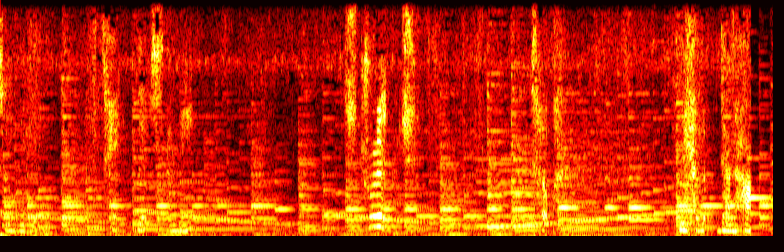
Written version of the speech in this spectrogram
So we take this and we stretch. So we have done half.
